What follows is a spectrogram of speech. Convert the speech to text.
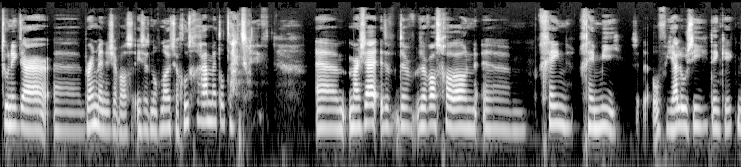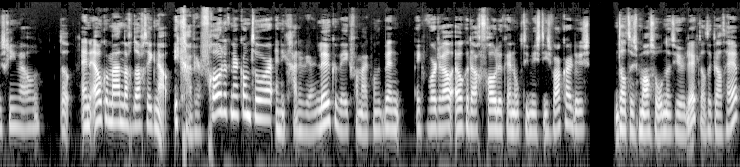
toen ik daar uh, brandmanager was, is het nog nooit zo goed gegaan met dat tijdschrift. Um, maar zij, er was gewoon um, geen chemie of jaloezie, denk ik misschien wel. En elke maandag dacht ik, nou, ik ga weer vrolijk naar kantoor en ik ga er weer een leuke week van maken. Want ik ben, ik word wel elke dag vrolijk en optimistisch wakker. Dus dat is mazzel natuurlijk, dat ik dat heb.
